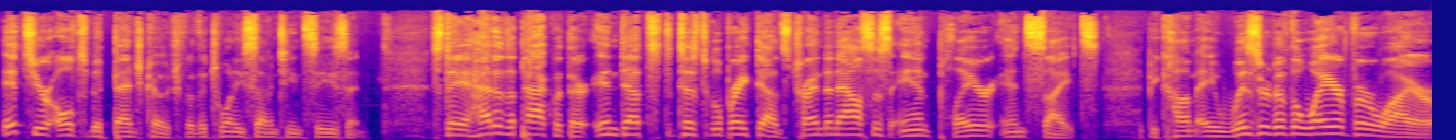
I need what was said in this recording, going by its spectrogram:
It's your ultimate bench coach for the 2017 season. Stay ahead of the pack with their in-depth statistical breakdowns, trend analysis, and player insights. Become a wizard of the waiver wire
